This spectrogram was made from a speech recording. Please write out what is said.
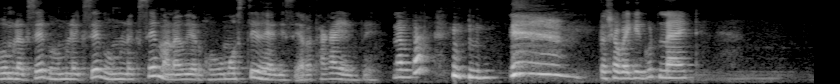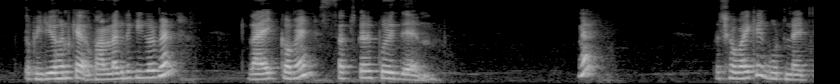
ঘুম লাগছে ঘুম লাগছে ঘুম লাগছে মানে ওই আর ঘুম অস্থির হয়ে গেছে আর থাকাই লাগবে। না বাবা? তো সবাইকে গুড নাইট তো ভিডিও এখন ভালো লাগলে কী করবেন? লাইক কমেন্ট সাবস্ক্রাইব করে দেন। হ্যাঁ? তো সবাইকে গুড নাইট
